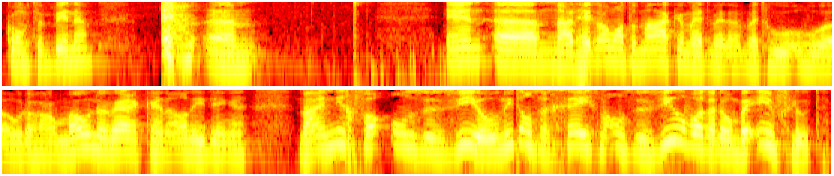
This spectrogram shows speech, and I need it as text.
komt er binnen. um, En uh, nou, het heeft allemaal te maken met, met, met hoe, hoe, hoe, de hormonen werken en al die dingen. Maar in ieder geval onze ziel, niet onze geest, maar onze ziel wordt daardoor beïnvloed.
